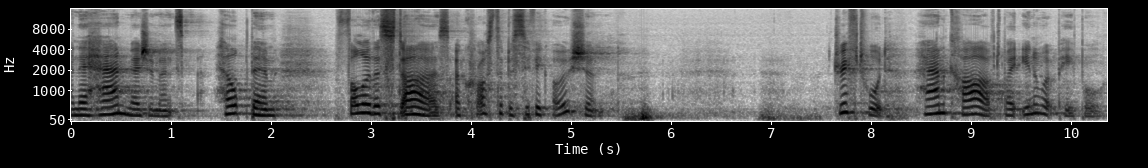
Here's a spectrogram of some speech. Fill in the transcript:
and their hand measurements help them follow the stars across the Pacific Ocean. Driftwood, hand carved by Inuit people,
